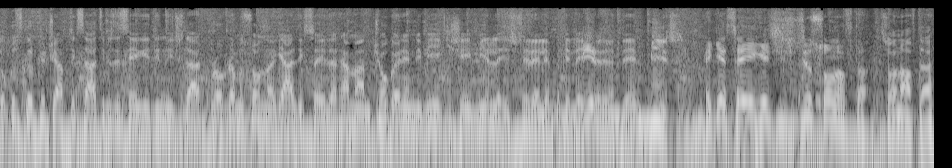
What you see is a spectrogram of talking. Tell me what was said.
9.43 yaptık saatimizi sevgili dinleyiciler. Programın sonuna geldik sayılır. Hemen çok önemli bir iki şeyi birleştirelim. Birleştirelim değil. Bir. HGS'ye geçiş için son hafta. Son hafta.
